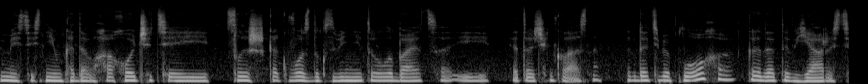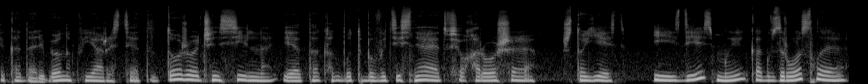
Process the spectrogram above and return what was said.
вместе с ним, когда вы хохочете и слышишь, как воздух звенит и улыбается, и это очень классно. Когда тебе плохо, когда ты в ярости, когда ребенок в ярости, это тоже очень сильно, и это как будто бы вытесняет все хорошее, что есть. И здесь мы, как взрослые,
